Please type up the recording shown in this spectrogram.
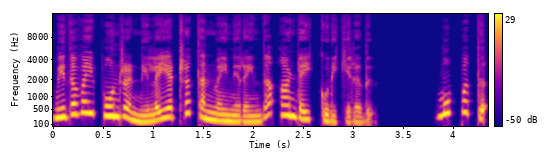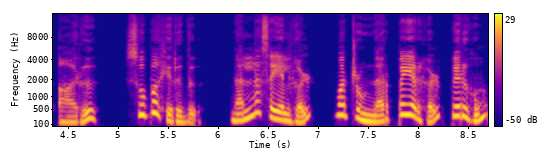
மிதவை போன்ற நிலையற்ற தன்மை நிறைந்த ஆண்டை குறிக்கிறது. முப்பத்து ஆறு சுபகிருது நல்ல செயல்கள் மற்றும் நற்பெயர்கள் பெருகும்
